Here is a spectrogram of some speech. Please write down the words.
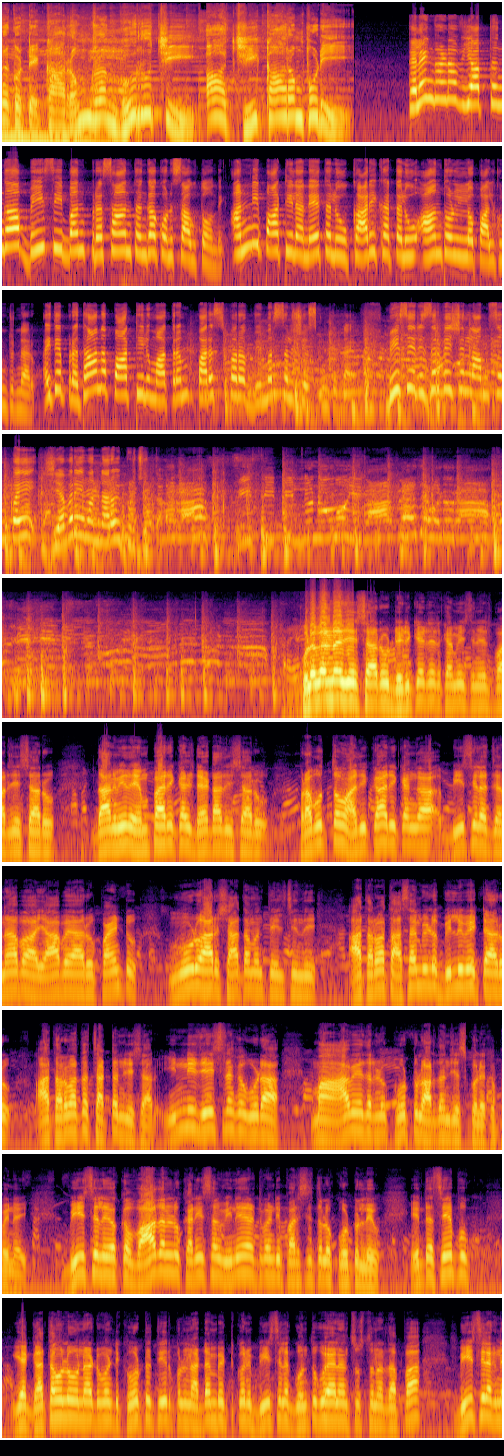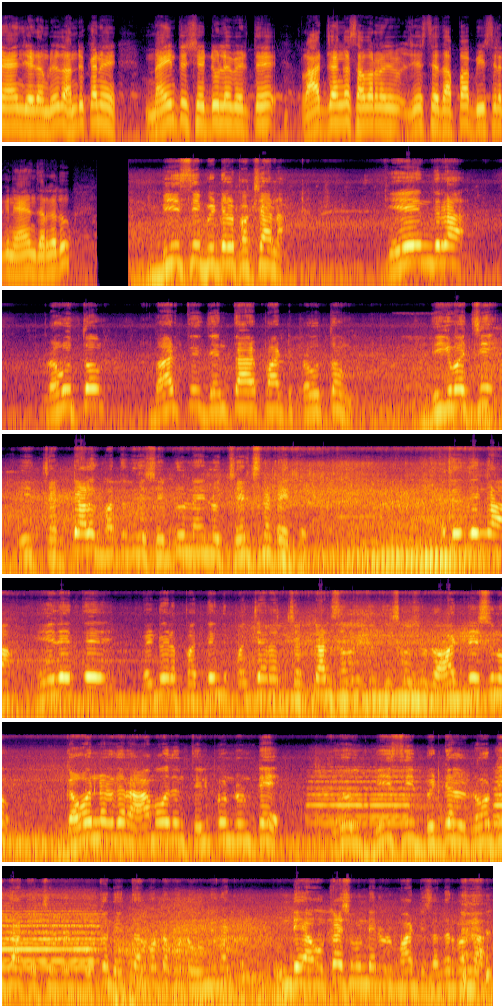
కారం రంగు రుచి. ఆచి కారం పొడి. తెలంగాణ వ్యాప్తంగా బీసీ బంద్ ప్రశాంతంగా కొనసాగుతోంది. అన్ని పార్టీల నేతలు కార్యకర్తలు ఆందోళనలో పాల్గొంటున్నారు. అయితే ప్రధాన పార్టీలు మాత్రం పరస్పర విమర్శలు చేసుకుంటున్నాయి. బీసీ రిజర్వేషన్ల అంశంపై ఎవరేమన్నారో ఇప్పుడు చూద్దాం. కులగణన చేశారు డెడికేటెడ్ కమిషన్ ఏర్పాటు చేశారు. దాని మీద ఎంపారికల్ డేటా తీశారు. ప్రభుత్వం అధికారికంగా బీసీల జనాభా యాభై ఆరు పాయింట్ మూడు ఆరు శాతం అని తేల్చింది. ఆ తర్వాత అసెంబ్లీలో బిల్లు పెట్టారు. ఆ తర్వాత చట్టం చేశారు. ఇన్ని చేసినాక కూడా మా ఆవేదనను కోర్టులు అర్థం చేసుకోలేకపోయినాయి. బీసీల యొక్క వాదనలు కనీసం వినేటువంటి పరిస్థితుల్లో కోర్టులు లేవు. ఎంతసేపు ఇక గతంలో ఉన్నటువంటి కోర్టు తీర్పులను అడ్డం పెట్టుకొని బీసీలకు గొంతు కోయాలని చూస్తున్నారు తప్ప బీసీలకు న్యాయం చేయడం లేదు. అందుకనే నైన్త్ షెడ్యూల్లో పెడితే రాజ్యాంగ సవరణ చేస్తే తప్ప బీసీలకు న్యాయం జరగదు. బీసీ బిడ్డల పక్షాన కేంద్ర ప్రభుత్వం భారతీయ జనతా పార్టీ ప్రభుత్వం దిగివచ్చి ఈ చట్టాలకు మద్దతుగా షెడ్యూల్ నైన్లో చేర్చినట్టయితే అదేవిధంగా ఏదైతే రెండు వేల పద్దెనిమిది పంచాయత్ చట్టాన్ని సవరించి తీసుకొచ్చిన ఆర్డినెన్స్ను గవర్నర్ గారు ఆమోదం తెలిపి ఉండుంటే ఈరోజు బీసీ బిడ్డలు నోటి దాకా వచ్చినటువంటి బుక్కను ఎత్తగొట్టకుండా ఉండినట్టు ఉండే అవకాశం ఉండేటువంటి మాట ఈ సందర్భంగా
